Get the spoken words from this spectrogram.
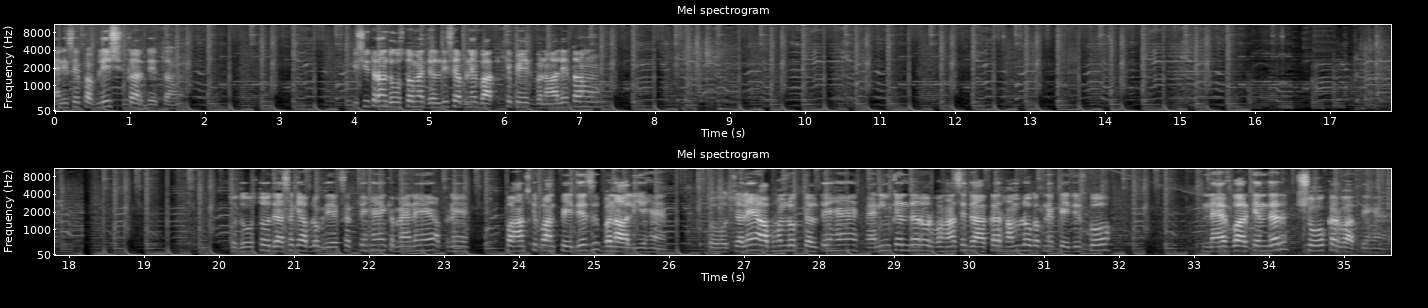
एंड इसे पब्लिश कर देता हूँ। इसी तरह दोस्तों मैं जल्दी से अपने बाकी के पेज बना लेता हूँ। तो दोस्तों जैसा कि आप लोग देख सकते हैं कि मैंने अपने पाँच के पाँच पेजेस बना लिए हैं। तो चलें, अब हम लोग चलते हैं मेन्यू के अंदर और वहाँ से जाकर हम लोग अपने पेजेस को नैव बार के अंदर शो करवाते हैं।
